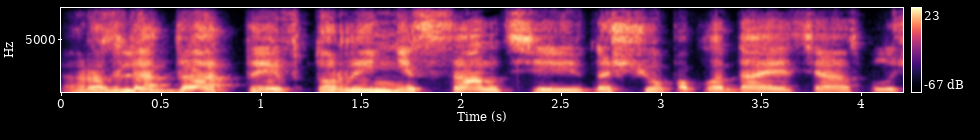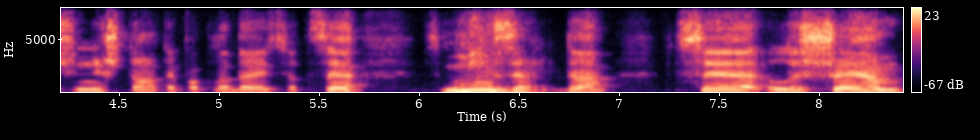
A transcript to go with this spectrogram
розглядати вторинні санкції, на що покладається Сполучені Штати, покладається це мізер, да? це лише.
